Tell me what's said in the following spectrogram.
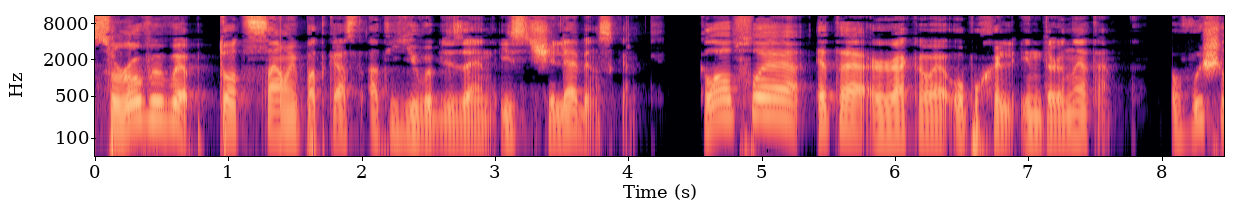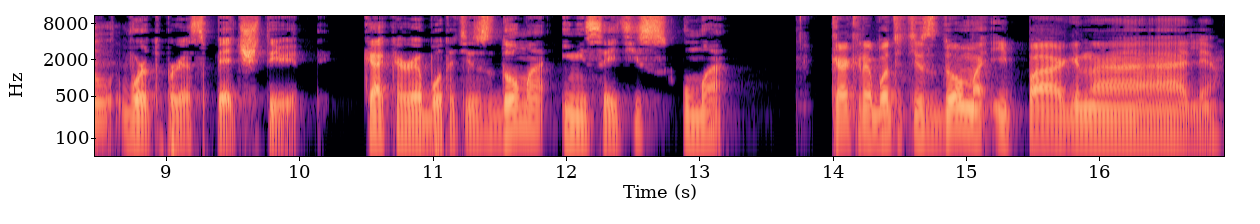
Суровый веб – тот самый подкаст от Uweb Design из Челябинска. Cloudflare – это раковая опухоль интернета. Вышел WordPress 5.4. Как работать из дома и не сойти с ума. Как работать из дома и погнали.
